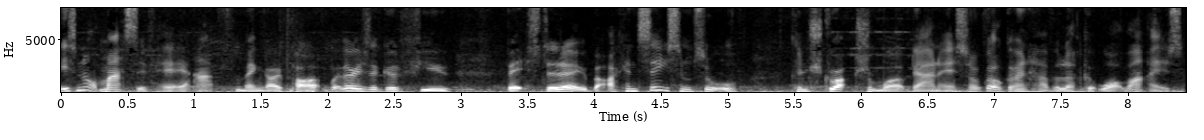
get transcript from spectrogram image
It's not massive here at Flamingo Park, but there is a good few bits to do. But I can see some sort of construction work down here, so I've got to go and have a look at what that is.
